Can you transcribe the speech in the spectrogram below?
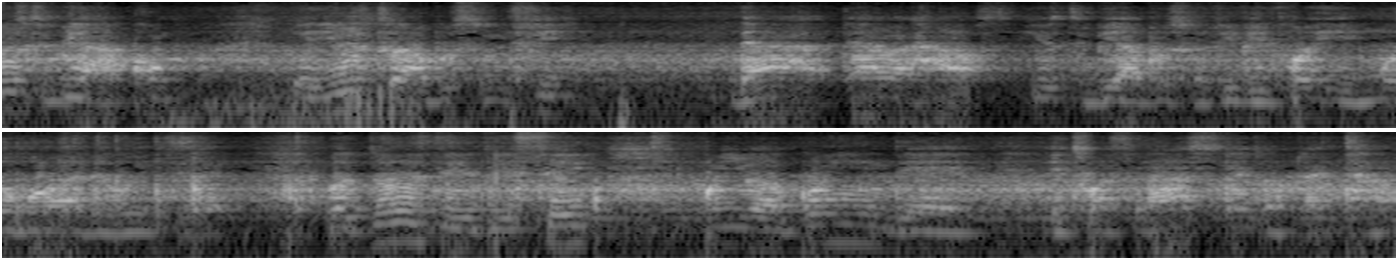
used to be Akom. He used to Abu Sumfi. That, that house used to be Abu Sumfi before he moved all the way to there. But those days, they say when you are going there, it was an aspect of that town.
